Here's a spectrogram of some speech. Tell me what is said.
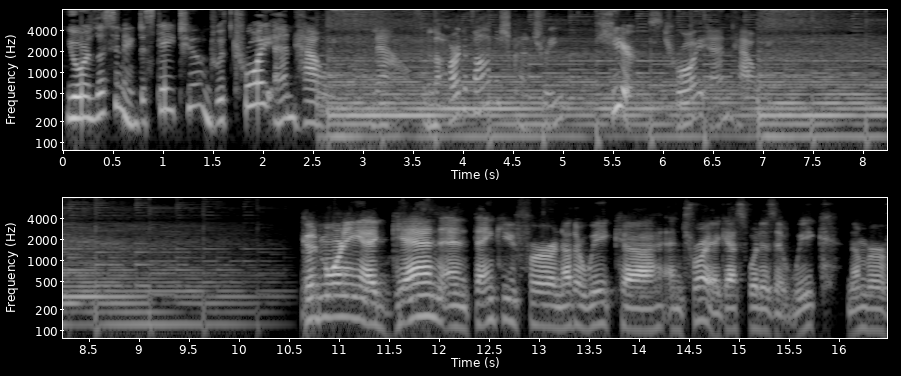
You're listening to Stay Tuned with Troy and Howie. Now, from the heart of Amish country, here's Troy and Howie. Good morning again, and thank you for another week. Uh, and Troy, I guess what is it? Week number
